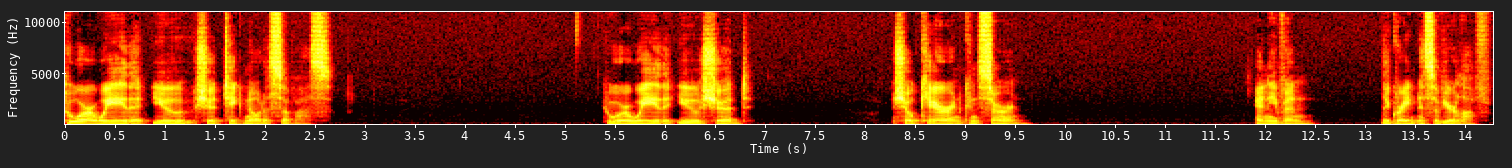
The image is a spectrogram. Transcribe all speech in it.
Who are we that you should take notice of us? Who are we that you should show care and concern, and even the greatness of your love.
